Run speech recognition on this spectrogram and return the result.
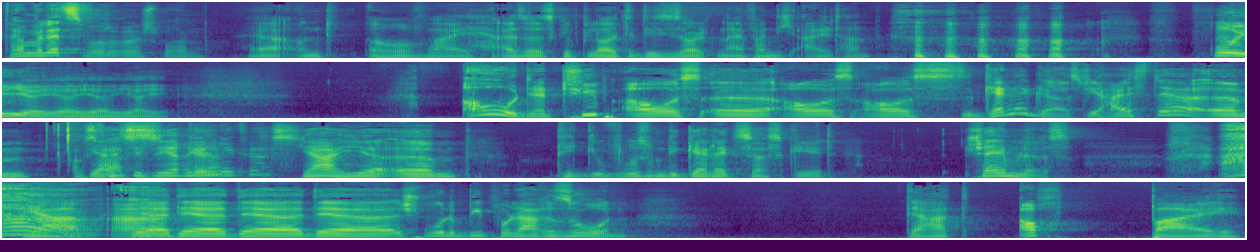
Da haben wir letzte Woche drüber gesprochen. Ja, und oh wei. Also es gibt Leute, die sollten einfach nicht altern. Uiuiuiui. Oh, der Typ aus, äh, aus, aus Gallagher's. Wie heißt der? Ähm, Aus wie was? heißt die Serie? Gallagher's? Ja, hier, ähm, wo es um die Galaxers geht. Shameless. Ah, ja, ah. der, der, der, der schwule bipolare Sohn. Der hat auch bei,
